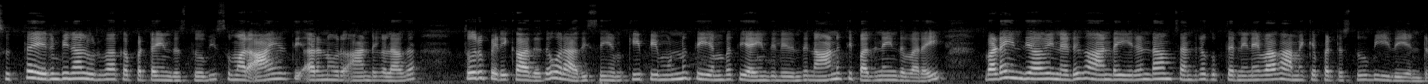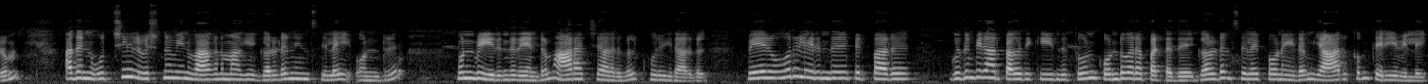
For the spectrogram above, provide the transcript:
சுத்த இரும்பினால் உருவாக்கப்பட்ட இந்த ஸ்தூபி சுமார் ஆயிரத்தி அறுநூறு ஆண்டுகளாக துருப்பிடிக்காதது ஒரு அதிசயம். கிபி முன்னூற்றி எண்பத்தி ஐந்திலிருந்து நானூற்றி பதினைந்து வரை வட இந்தியாவை நெடுக ஆண்ட இரண்டாம் சந்திரகுப்தர் நினைவாக அமைக்கப்பட்ட ஸ்தூபி இது என்றும் அதன் உச்சியில் விஷ்ணுவின் வாகனமாகிய கருடனின் சிலை ஒன்று முன்பு இருந்தது என்றும் ஆராய்ச்சியாளர்கள் கூறுகிறார்கள். வேறு ஊரில் இருந்து பிற்பாடு குதும்பினார் பகுதிக்கு இந்த தூண் கொண்டு வரப்பட்டது கருடன் சிலை போன இடம் யாருக்கும் தெரியவில்லை.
